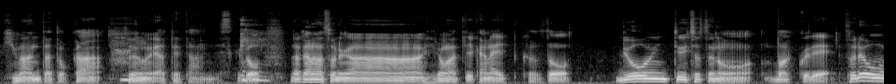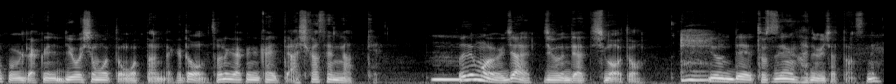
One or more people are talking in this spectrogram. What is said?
肥満だとか、はい。そういうのをやってたんですけど、えなかなかそれが広がっていかないってことと、病院っていう一つのバッグで、それを僕逆に利用しようと思ったんだけど、それ逆にかえって足かせになって、それでもうじゃあ自分でやってしまおうと。ええいうんで突然始めちゃったんですね。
